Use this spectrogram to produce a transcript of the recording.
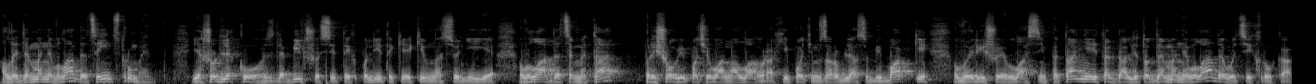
Але для мене влада це інструмент. Якщо для когось, для більшості тих політиків, які в нас сьогодні є, влада це мета. Прийшов і почував на лаврах, і потім заробляв собі бабки, вирішує власні питання і так далі. То для мене влада в цих руках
